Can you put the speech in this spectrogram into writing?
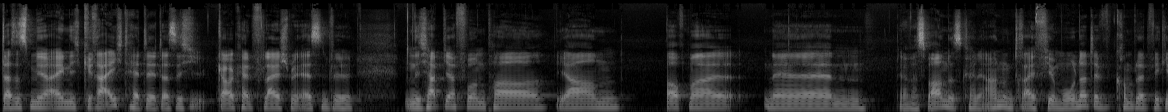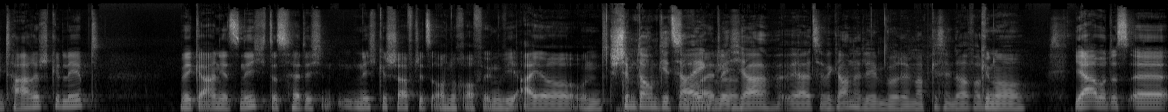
dass es mir eigentlich gereicht hätte, dass ich gar kein Fleisch mehr essen will. Und ich habe ja vor ein paar Jahren auch mal einen, ja, was waren das? Keine Ahnung, drei, vier Monate komplett vegetarisch gelebt vegan jetzt nicht. Das hätte ich nicht geschafft, jetzt auch noch auf irgendwie Eier und. Stimmt, darum geht es so ja eigentlich, ja, wer als Veganer leben würde, abgesehen davon. Genau. Ja, aber das, äh,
